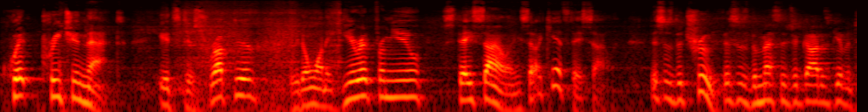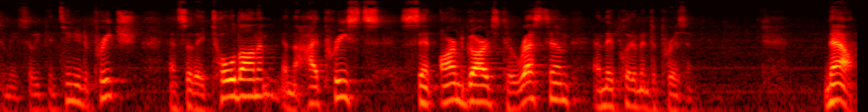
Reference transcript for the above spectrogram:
Quit preaching that. It's disruptive. We don't want to hear it from you. Stay silent. He said, I can't stay silent. This is the truth. This is the message that God has given to me. So he continued to preach. And so they told on him, and the high priests sent armed guards to arrest him, and they put him into prison. Now,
